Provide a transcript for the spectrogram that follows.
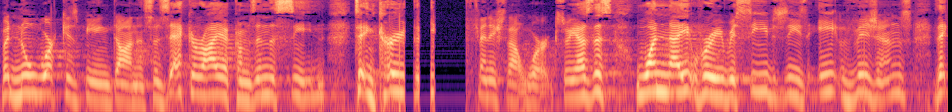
but no work is being done. And so Zechariah comes in the scene to encourage the people finish that work. So he has this one night where he receives these eight visions that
